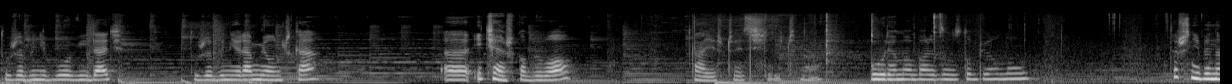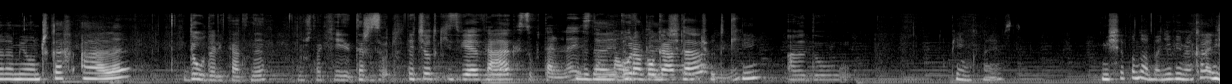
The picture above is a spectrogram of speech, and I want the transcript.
tu żeby nie było widać, tu żeby nie ramionczka. E, I ciężko było. Ta jeszcze jest śliczna. Górę ma bardzo ozdobioną. Też niby na ramionczkach, ale Dół delikatny, już taki też z- leciutki, zwiewny, Tak, subtelny, jest wydaje. Góra bogata. leciutki. ale dół Piękna jest. Mi się podoba, nie wiem jak Ani.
